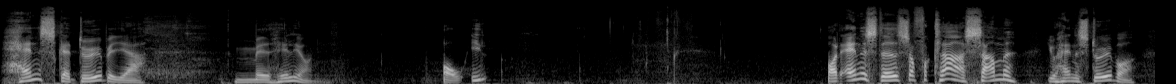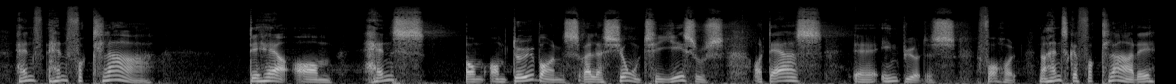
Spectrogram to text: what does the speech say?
Han skal døbe jer med helligånden og ild. Og et andet sted, så forklarer samme Johannes Døber, han, han forklarer det her om hans om, om døberens relation til Jesus og deres øh, indbyrdes forhold. Når han skal forklare det,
